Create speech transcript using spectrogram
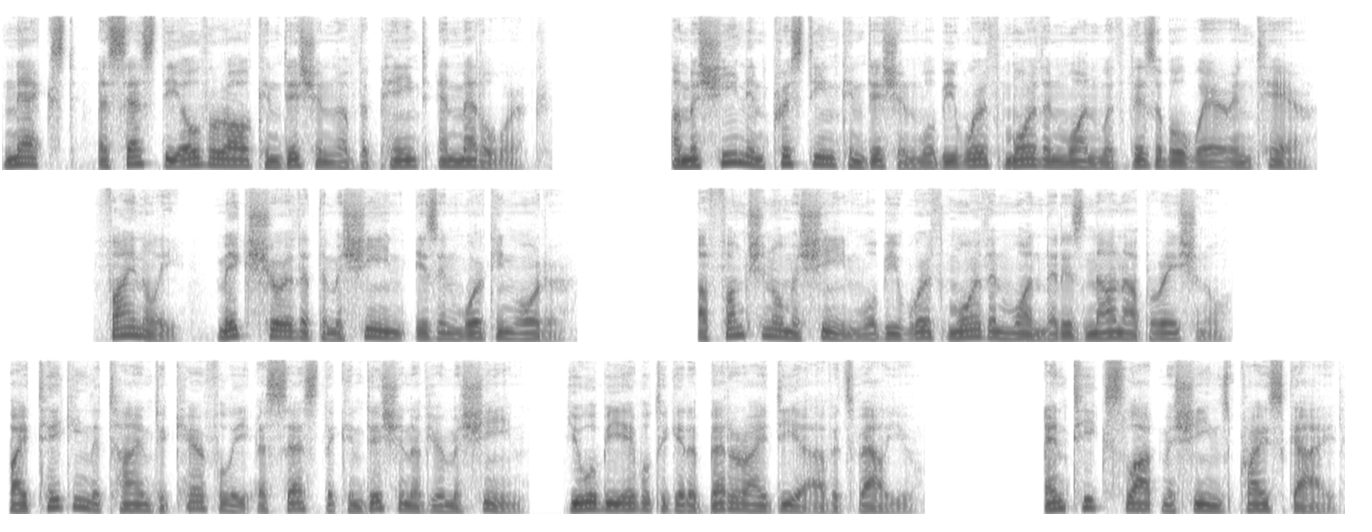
Next, assess the overall condition of the paint and metalwork. A machine in pristine condition will be worth more than one with visible wear and tear. Finally, make sure that the machine is in working order. A functional machine will be worth more than one that is non-operational. By taking the time to carefully assess the condition of your machine, you will be able to get a better idea of its value. Antique Slot Machines Price Guide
